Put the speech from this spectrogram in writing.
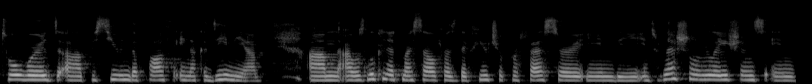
toward pursuing the path in academia. Um, I was looking at myself as the future professor in the international relations, in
